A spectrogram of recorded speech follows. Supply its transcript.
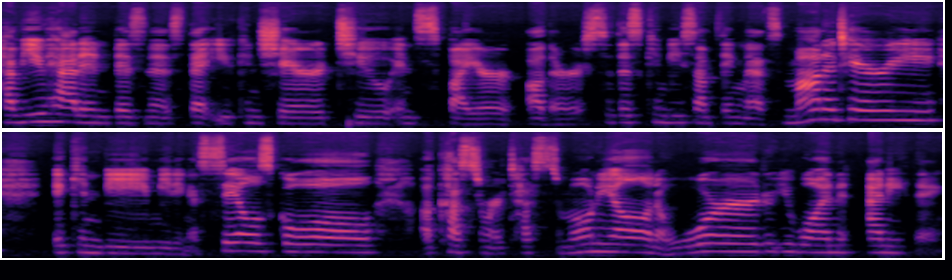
have you had in business that you can share to inspire others? So this can be something that's monetary, it can be meeting a sales goal, a customer testimonial, an award you won, anything.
